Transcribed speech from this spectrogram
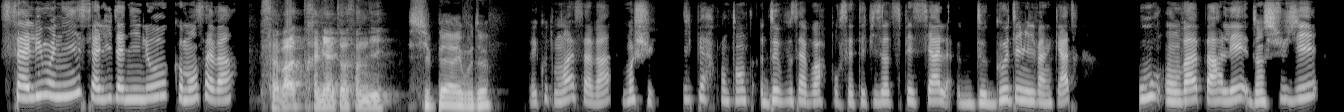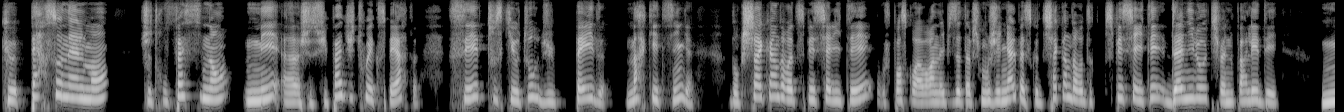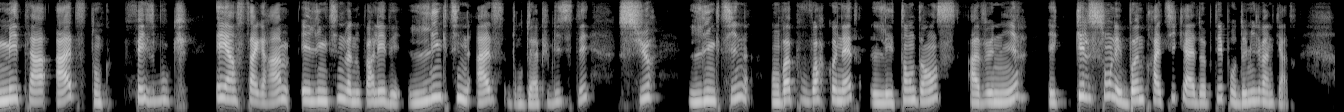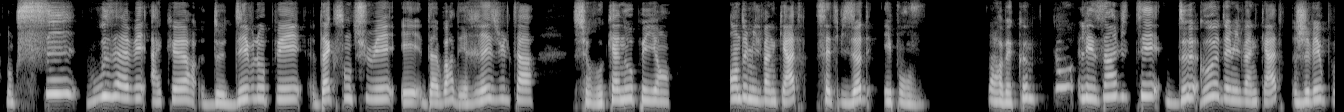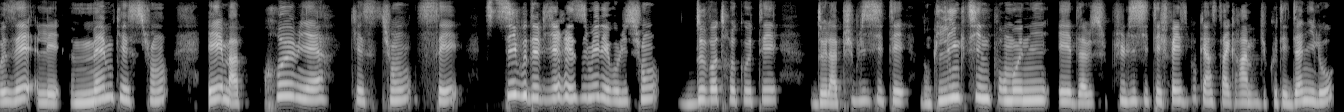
Salut Moni, salut Danilo, comment ça va? Ça va très bien et toi Sandy? Super et vous deux? Bah, Écoute, moi ça va. Moi je suis hyper contente de vous avoir pour cet épisode spécial de Go 2024 où on va parler d'un sujet que personnellement je trouve fascinant, mais je je suis pas du tout experte. C'est tout ce qui est autour du paid marketing. Donc chacun de votre spécialité, je pense qu'on va avoir un épisode absolument génial parce que chacun de votre spécialité, Danilo, tu vas nous parler des meta ads, donc Facebook et Instagram, et LinkedIn va nous parler des LinkedIn ads, donc de la publicité sur LinkedIn. On va pouvoir connaître les tendances à venir et quelles sont les bonnes pratiques à adopter pour 2024. Donc, si vous avez à cœur de développer, d'accentuer et d'avoir des résultats sur vos canaux payants en 2024, cet épisode est pour vous. Alors, ben, comme tous les invités de Go 2024, je vais vous poser les mêmes questions. Et ma première question, c'est si vous deviez résumer l'évolution de votre côté de la publicité, donc LinkedIn pour Moni et de la publicité Facebook, Instagram du côté d'Anilo.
